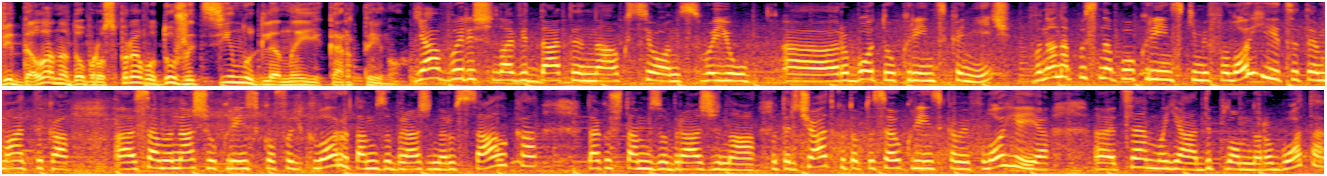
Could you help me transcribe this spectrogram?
віддала на добру справу дуже цінну для неї картину. Я вирішила віддати на аукціон свою е, роботу Українська ніч. Вона написана по українській міфології. Це тематика е, саме нашого українського фольклору. Там зображена русалка, також там зображена потерчатка. Тобто це українська міфологія. Е, це моя дипломна робота,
